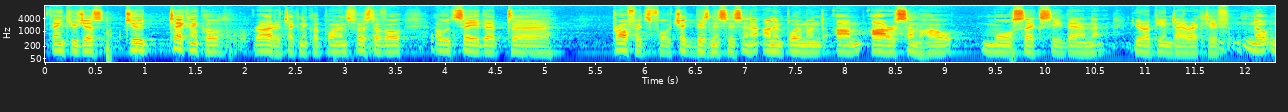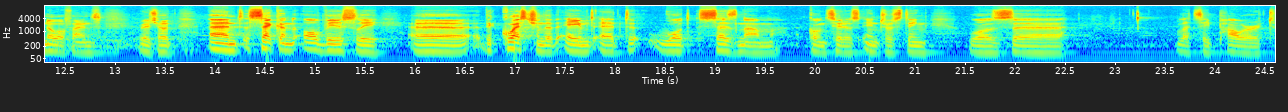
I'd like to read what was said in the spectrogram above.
Thank you. Just two technical, rather technical points. First of all, I would say that uh, profits for Czech businesses and unemployment um, are somehow more sexy than European directive. No, no offense, Richard. And second, obviously, uh, the question that aimed at what Seznam considers interesting was, uh, let's say, powered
